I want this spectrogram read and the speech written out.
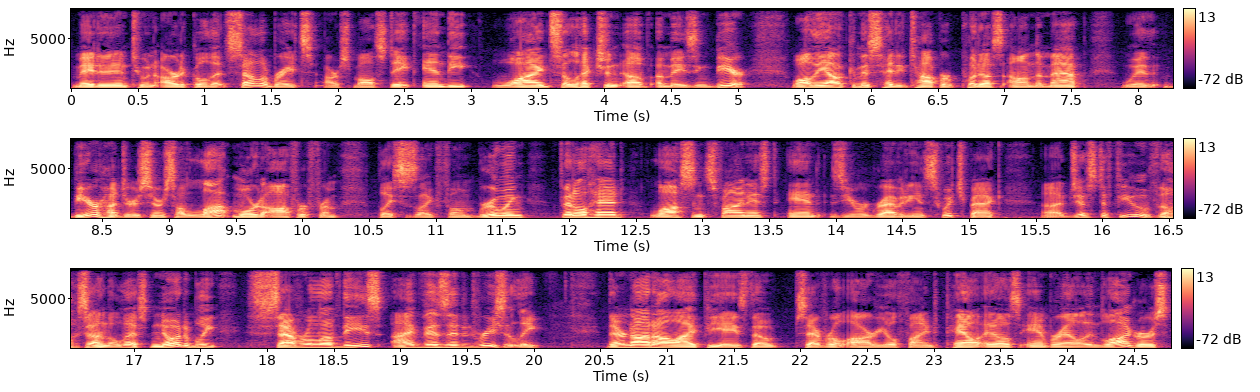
made it into an article that celebrates our small state and the wide selection of amazing beer. While the Alchemist Heady Topper put us on the map with beer hunters, there's a lot more to offer from places like Foam Brewing, Fiddlehead, Lawson's Finest, and Zero Gravity and Switchback uh, just a few of those on the list. Notably, several of these I visited recently. They're not all IPAs, though several are. You'll find pale ales, amber ale, and lagers,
